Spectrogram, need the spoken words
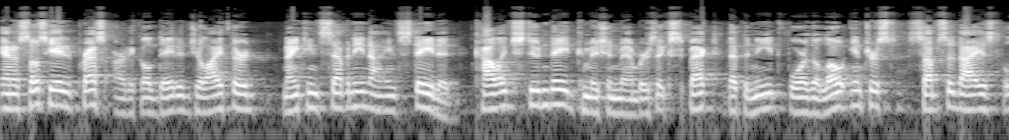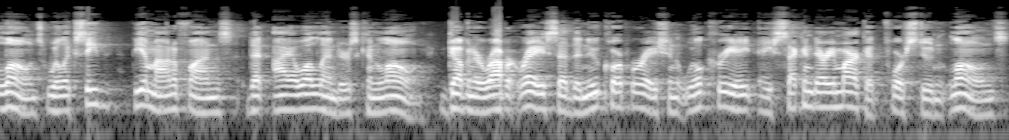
An Associated Press article dated July 3, 1979 stated College Student Aid Commission members expect that the need for the low interest subsidized loans will exceed the amount of funds that Iowa lenders can loan. Governor Robert Ray said the new corporation will create a secondary market for student loans,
